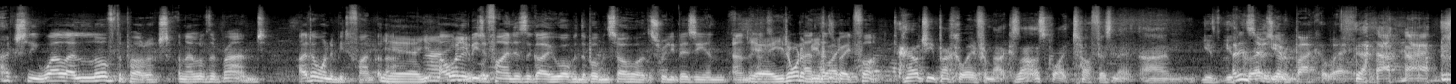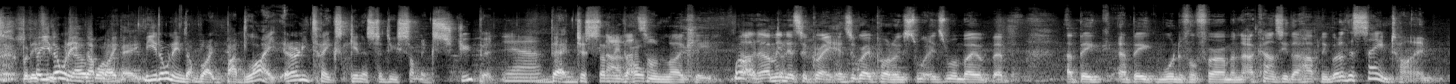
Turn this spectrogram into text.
actually, while I love the product and I love the brand. I don't want to be defined by that. Yeah, you- I well, want to be defined as the guy who opened the pub in Soho that's really busy and, and Yeah, has, you don't wanna be has like- great fun. How do you back away from that? Because that's quite tough, isn't it? Um, you've, you've I didn't say I was going to back away. but if But you, don't want to end up like be- you don't end up like Bud Light. It only takes Guinness to do something stupid. Yeah. That just suddenly the that's whole. unlikely. Well, Well, I mean, it's a great, it's a great product. It's, it's run by a, a, a big, a big, wonderful firm, and I can't see that happening. But at the same time,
